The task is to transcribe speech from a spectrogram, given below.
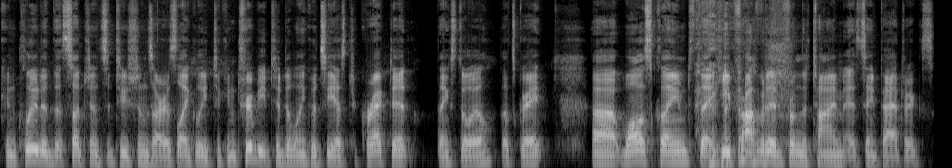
concluded that such institutions are as likely to contribute to delinquency as to correct it, thanks Doyle, that's great, uh, Wallace claimed that he profited from the time at St. Patrick's.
